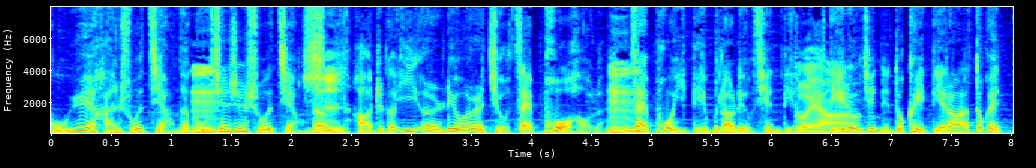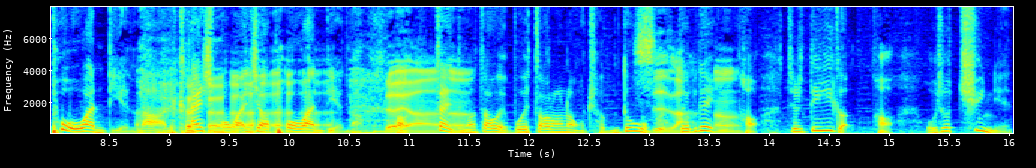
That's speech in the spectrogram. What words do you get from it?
古月涵所讲的，嗯、古先生所讲的，是好，这个一二六二九再破好了，嗯、再破也跌不到六千点。对啊，跌六千点都可以跌到，都可以破万点啦。你 开什么玩笑？破万点呢？对啊，再怎么糟也不会糟到那种程度嘛，对不对？嗯、好，这是第一个。好，我说去年。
